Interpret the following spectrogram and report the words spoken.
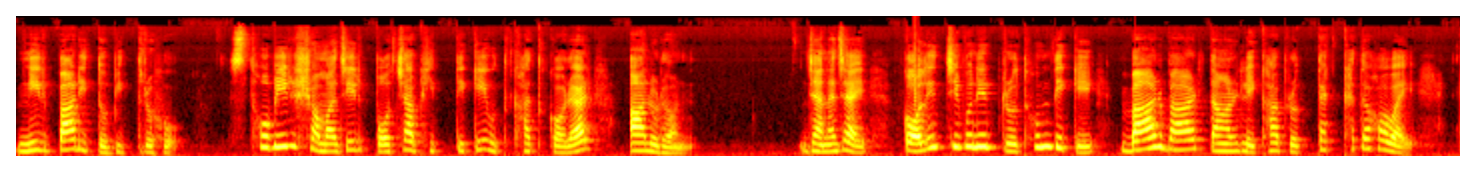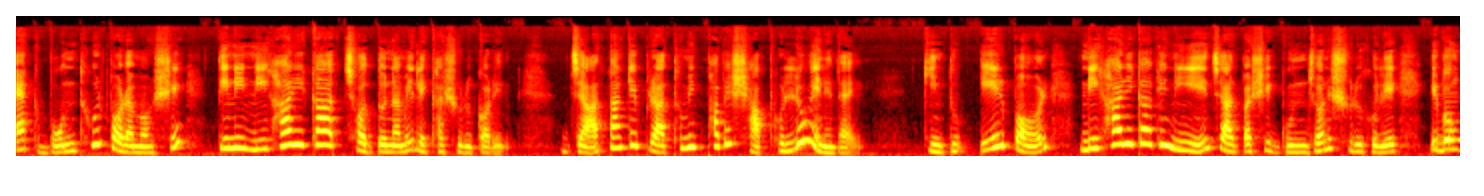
নির্বারিত বিদ্রোহ, স্থবির সমাজের পচা ভিত্তিকে উৎখাত করার আলোড়ন। জানা যায়, কলেজ জীবনের প্রথম দিকে বারবার তাঁর লেখা প্রত্যাখ্যাত হওয়ায় এক বন্ধুর পরামর্শে তিনি নিহারিকা ছদ্মনামে লেখা শুরু করেন, যা তাকে প্রাথমিকভাবে সাফল্যও এনে দেয়। কিন্তু এরপর নিহারিকাকে নিয়ে চারপাশে গুঞ্জন শুরু হলে এবং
